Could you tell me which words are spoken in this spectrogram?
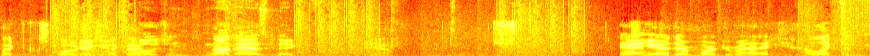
Like explosions Big like explosions. Not as big. Yeah. Yeah, here they're more dramatic. I like them.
